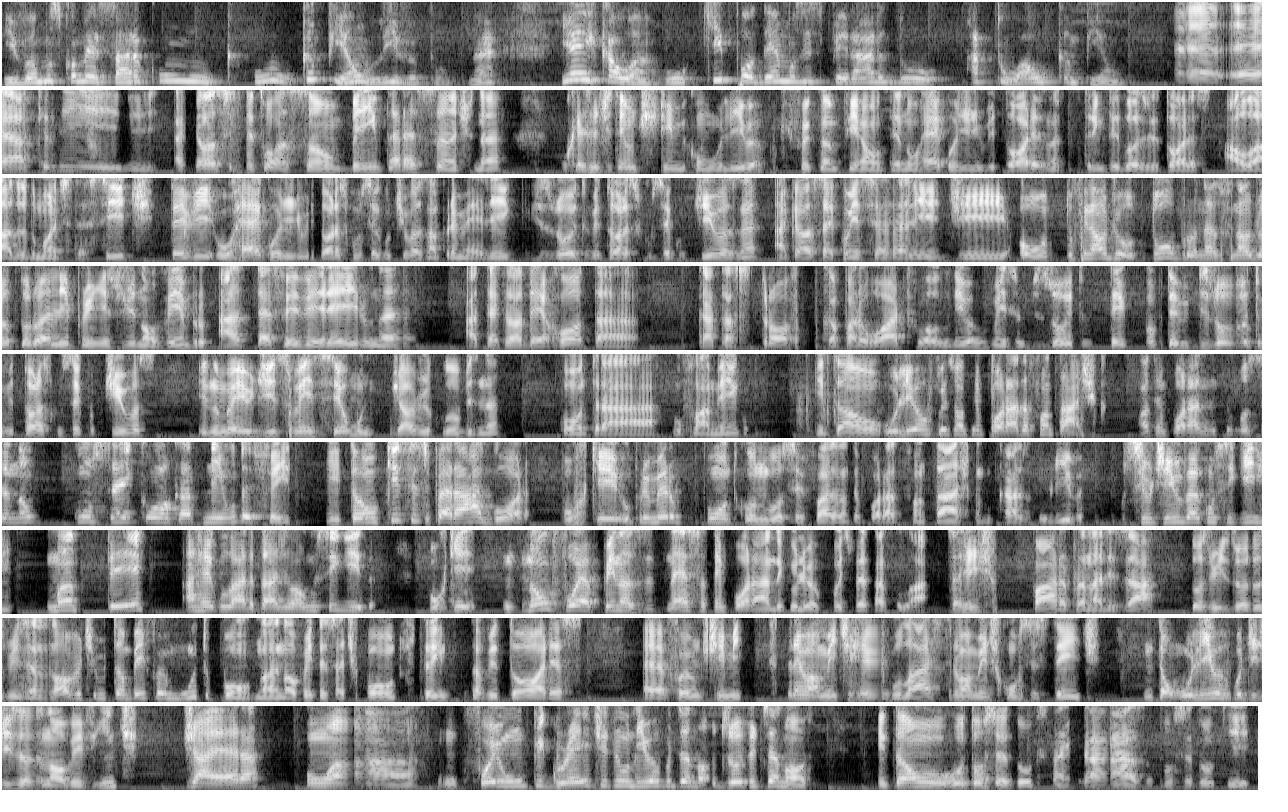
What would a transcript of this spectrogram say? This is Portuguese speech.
E vamos começar com o, o campeão Liverpool, né? E aí, Cauã, o que podemos esperar do atual campeão? É, é aquele, aquela situação bem interessante, né? Porque a gente tem um time como o Liverpool, que foi campeão, tendo um recorde de vitórias, né? 32 vitórias ao lado do Manchester City. Teve o recorde de vitórias consecutivas na Premier League, 18 vitórias consecutivas, né? Aquela sequência ali de. Ou do final de outubro, né? Do final de outubro ali pro início de novembro até fevereiro, né? Até aquela derrota catastrófica para o Watford. O Liverpool venceu 18, teve, obteve 18 vitórias consecutivas e no meio disso venceu o Mundial de Clubes, né? Contra o Flamengo. Então, o Liverpool fez uma temporada fantástica. Uma temporada que você não consegue colocar nenhum defeito. Então, o que se esperar agora? Porque o primeiro ponto quando você faz uma temporada fantástica, no caso do Liverpool, se o time vai conseguir manter a regularidade logo em seguida. Porque não foi apenas nessa temporada que o Liverpool foi espetacular. Se a gente para para analisar, 2018, 2019, o time também foi muito bom. 97 né? pontos, 30 vitórias, é, foi um time extremamente regular, extremamente consistente. Então, o Liverpool de 19 e 20 já era uma. Um, foi um upgrade de um Liverpool 18 e 19. Então, o, o, torcedor que está em casa, o torcedor que,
